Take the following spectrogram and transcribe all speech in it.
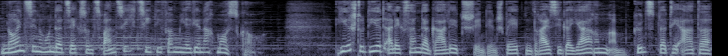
1926 zieht die Familie nach Moskau. Hier studiert Alexander Galitsch in den späten 30er Jahren am Künstlertheater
